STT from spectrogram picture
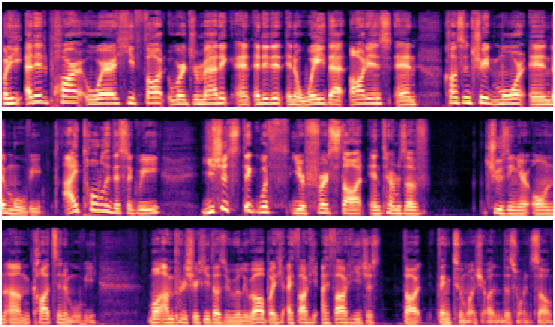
but he edited part where he thought were dramatic and edited in a way that audience and concentrate more in the movie. I totally disagree. You should stick with your first thought in terms of choosing your own um, cuts in a movie. Well, I'm pretty sure he does it really well, but I thought he I thought he just thought think too much on this one. So,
